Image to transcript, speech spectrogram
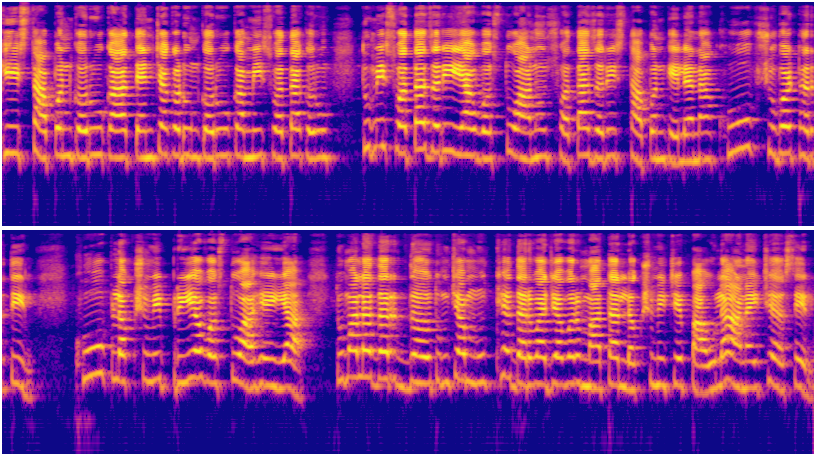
की स्थापन करू का? त्यांच्याकडून करू का? मी स्वतः करू? तुम्ही स्वतः जरी या वस्तू आणून स्वतः जरी स्थापन केल्या ना खूप शुभ ठरतील. खूप लक्ष्मी प्रिय वस्तू आहे या. तुम्हाला जर द- तुमच्या मुख्य दरवाजावर माता लक्ष्मीचे पावलं आणायचे असेल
